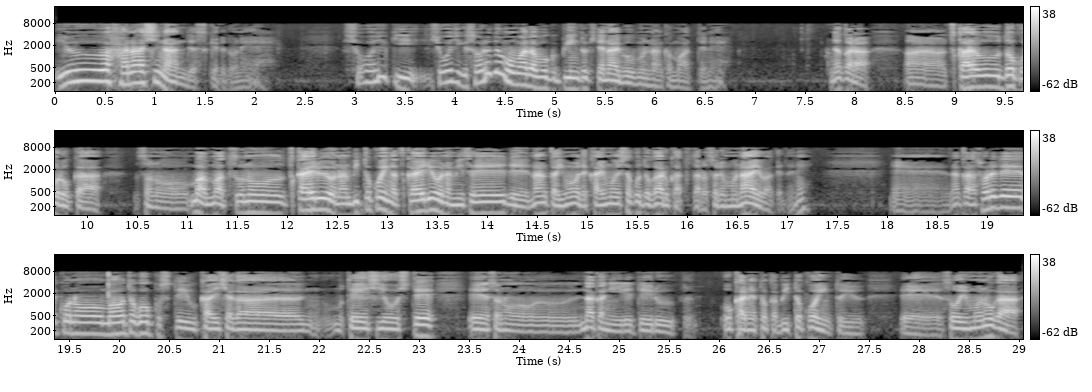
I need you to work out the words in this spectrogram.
いう話なんですけれどね。正直、正直それでもまだ僕ピンと来てない部分なんかもあってね。だから、あ使うどころか、その、まあまあ、その、使えるような、ビットコインが使えるような店でなんか今まで買い物したことがあるかって言ったらそれもないわけでね。えー、だからそれでこのマウントゴックスっていう会社が停止をして、えー、その中に入れているお金とかビットコインという、えー、そういうものが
